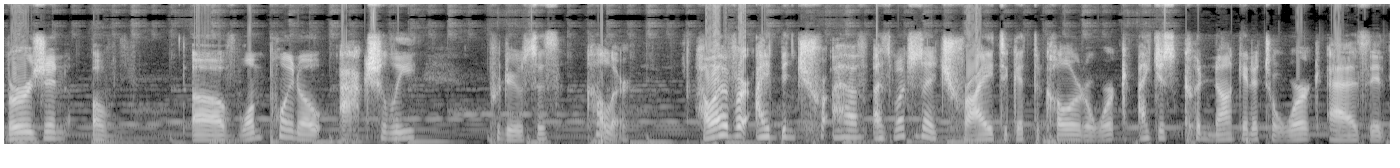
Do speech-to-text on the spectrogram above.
version of, of 1.0 actually produces color. However, I've been have, as much as I tried to get the color to work, I just could not get it to work as it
